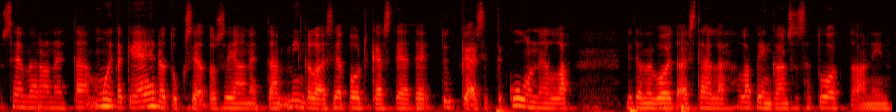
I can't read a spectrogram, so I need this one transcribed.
sen verran, että muitakin ehdotuksia tosiaan, että minkälaisia podcasteja te tykkäisitte kuunnella, mitä me voitaisiin täällä Lapin kanssa tuottaa, niin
